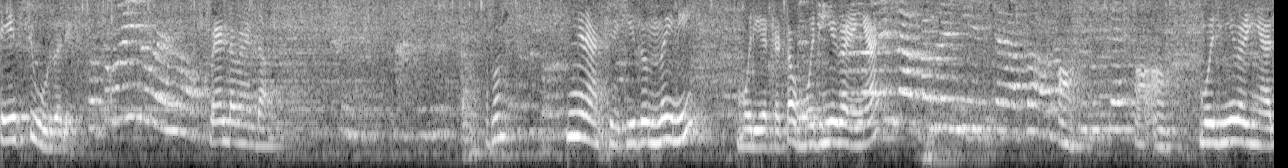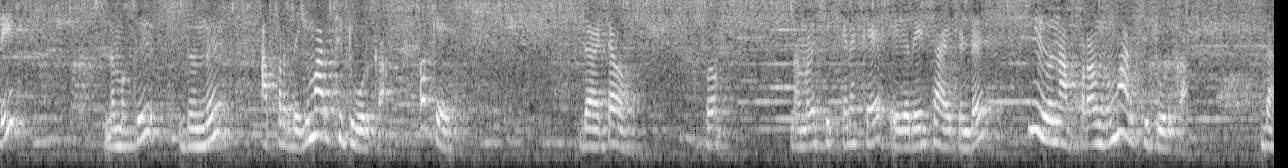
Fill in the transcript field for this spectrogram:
ടേസ്റ്റ് കൂടുതൽ. വേണ്ട വേണ്ട. അപ്പം ഇങ്ങനെ ആക്കി വെക്കുക ഇതൊന്ന് ഇനി മൊരിയട്ടെ കേട്ടോ മൊരിഞ്ഞ് കഴിഞ്ഞാൽ ആ ആ ആ. മുരിഞ്ഞ് കഴിഞ്ഞാൽ നമുക്ക് ഇതൊന്ന് അപ്പുറത്തേക്ക് മറിച്ചിട്ട് കൊടുക്കാം. ഓക്കെ. ഇതാട്ടോ. അപ്പം നമ്മൾ ചിക്കനൊക്കെ ഏകദേശം ആയിട്ടുണ്ട്. ഇനി ഇതൊന്ന് അപ്പുറം ഒന്ന് മറിച്ചിട്ട് കൊടുക്കാം. ഇതാ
